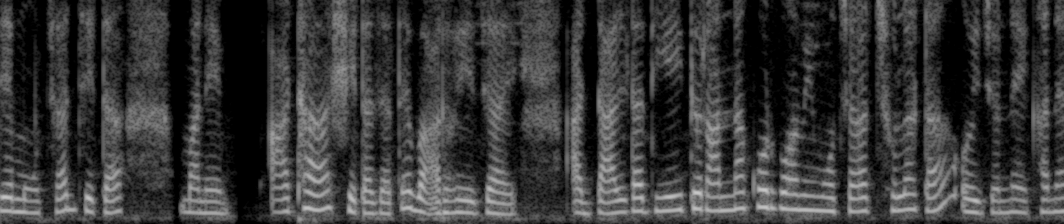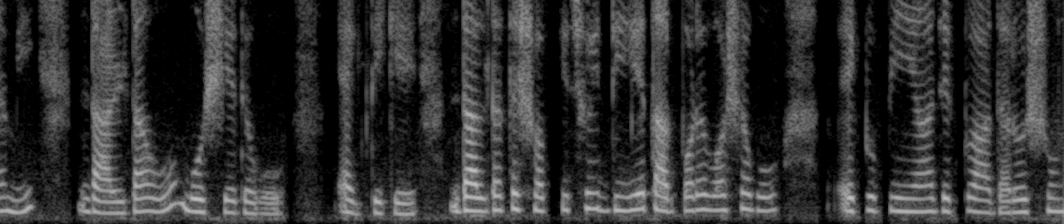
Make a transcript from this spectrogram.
যে মোচার যেটা মানে আঠা সেটা যাতে বার হয়ে যায়। আর ডালটা দিয়েই তো রান্না করব আমি মোচার ছোলাটা, ওই জন্য এখানে আমি ডালটাও বসিয়ে দেবো একদিকে। ডালটাতে সব কিছুই দিয়ে তারপরে বসাবো। একটু পেঁয়াজ, একটু আদা, রসুন,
